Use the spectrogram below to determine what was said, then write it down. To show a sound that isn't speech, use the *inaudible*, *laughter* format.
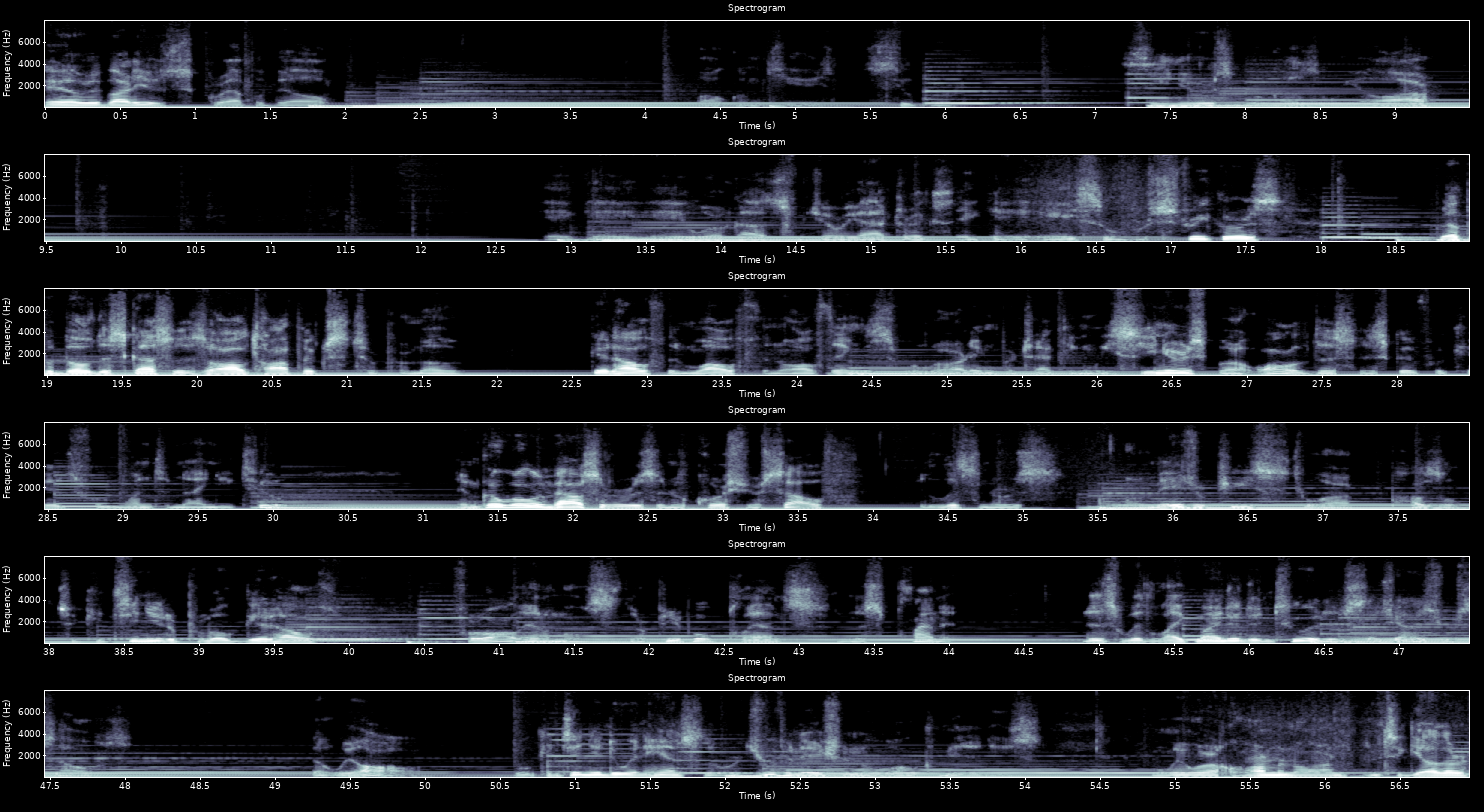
Hey everybody, it's Grandpa Bill. Welcome to Super Seniors because we are, aka Workouts for Geriatrics, aka Silver Streakers. Grandpa Bill discusses all topics to promote good health and wealth and all things regarding protecting we seniors, but all of this is good for kids from 1 to 92. And Goodwill ambassadors, and of course yourself, and listeners, are a major piece to our puzzle to continue to promote good health for all animals, their people, plants, and this planet. It is with like minded intuitives such as yourselves that we all will continue to enhance the rejuvenation of all communities we work arm in arm and together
